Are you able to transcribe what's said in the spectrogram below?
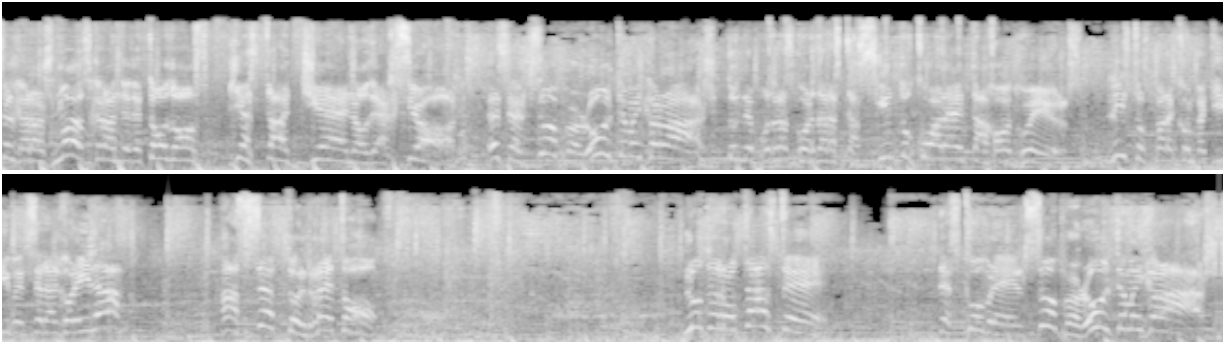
Es el garage más grande de todos y está lleno de acción. Es el Super Ultimate Garage, donde podrás guardar hasta 140 Hot Wheels. ¿Listos para competir y vencer al gorila? ¡Acepto el reto! ¡Lo derrotaste! Descubre el Super Ultimate Garage.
